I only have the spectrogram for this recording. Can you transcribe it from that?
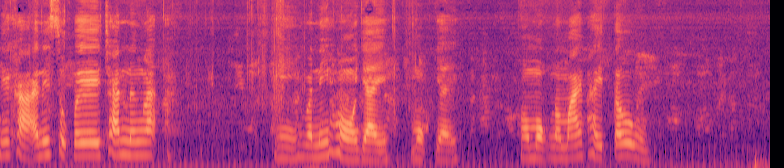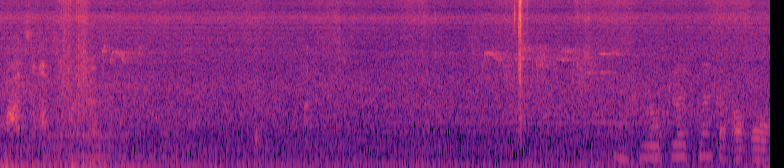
นี่ค่ะ อันนี้สุกไปชั้นนึงละ นี่วันนี้ห่อใหญ่ หมกใหญ่ ห่อหมกหน่อไม้ไผ่ต้งรุดรุดมันก็ออกออก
